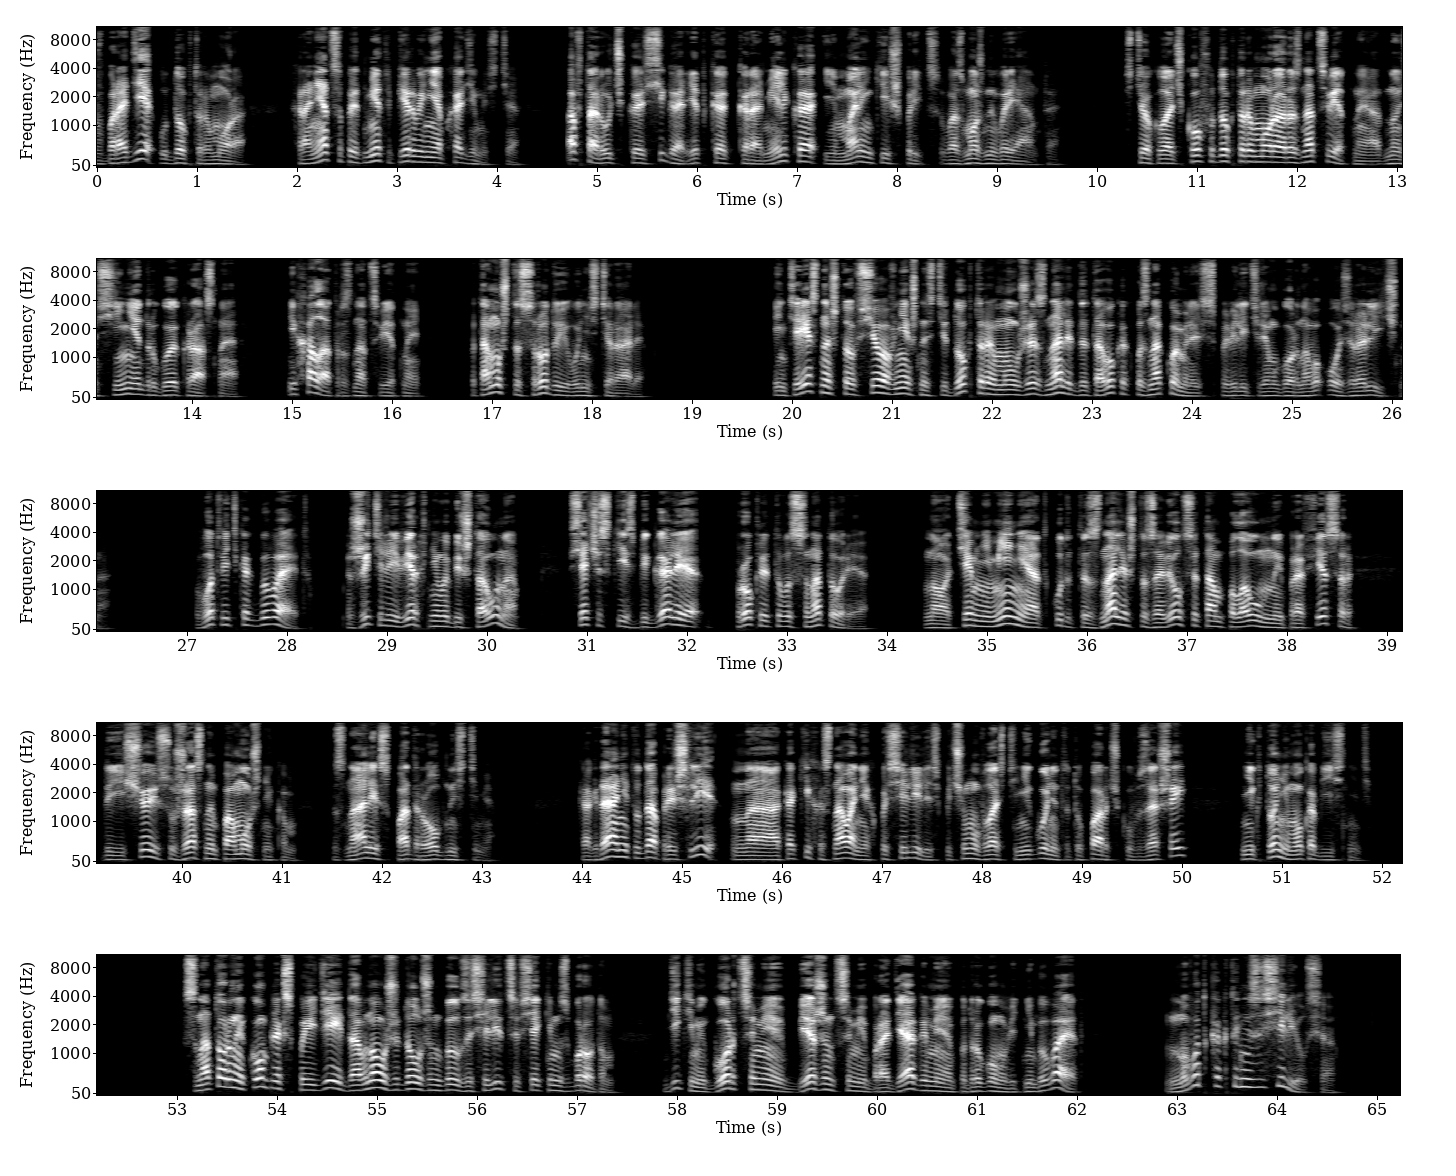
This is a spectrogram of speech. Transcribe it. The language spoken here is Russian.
В бороде у доктора Мора хранятся предметы первой необходимости. Авторучка, сигаретка, карамелька и маленький шприц, возможны варианты. Стекла очков у доктора Мора разноцветные, одно синее, другое красное. И халат разноцветный, потому что сроду его не стирали. Интересно, что все о внешности доктора мы уже знали до того, как познакомились с повелителем Горного озера лично. Вот ведь как бывает. Жители Верхнего Бештауна всячески избегали проклятого санатория. Но, тем не менее, откуда-то знали, что завелся там полоумный профессор, да еще и с ужасным помощником, знали с подробностями. Когда они туда пришли, на каких основаниях поселились, почему власти не гонят эту парочку в зашей, никто не мог объяснить. Санаторный комплекс, по идее, давно уже должен был заселиться всяким сбродом. Дикими горцами, беженцами, бродягами, по-другому ведь не бывает. Но вот как-то не заселился.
